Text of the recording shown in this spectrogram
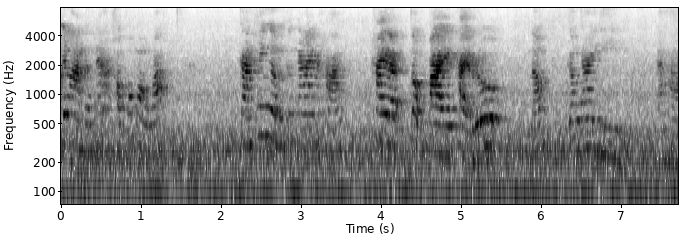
เวลานั้นเนี่ยเขาก็มองว่า การให้เงินมันก็ง่ายนะคะ ให้แล้วจบไปถ่ายรูปเนาะก็ง่ายดีนะคะ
